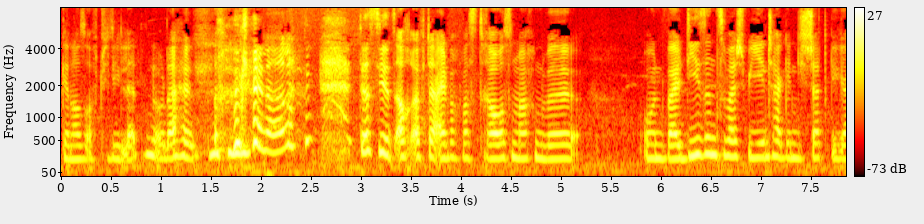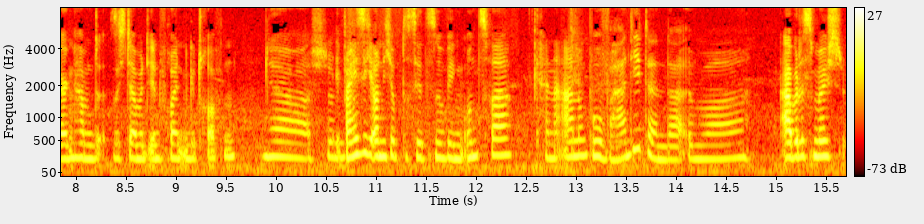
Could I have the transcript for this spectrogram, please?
genauso oft wie die Letten oder halt, keine Ahnung, dass sie jetzt auch öfter einfach was draußen machen will. Und weil die sind zum Beispiel jeden Tag in die Stadt gegangen, haben sich da mit ihren Freunden getroffen. Ja, stimmt. Weiß ich auch nicht, ob das jetzt nur wegen uns war. Keine Ahnung. Wo waren die denn da immer? Aber das möchte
